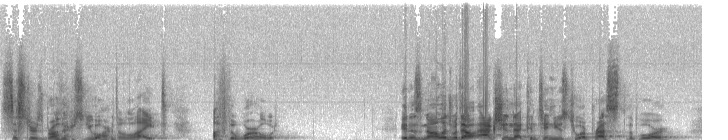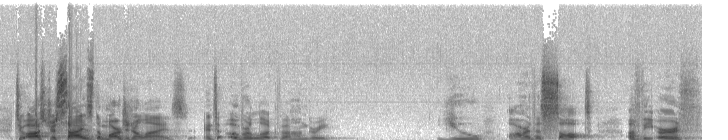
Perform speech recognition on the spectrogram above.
Sisters, brothers, you are the light of the world. It is knowledge without action that continues to oppress the poor, to ostracize the marginalized, and to overlook the hungry. You are the salt of the earth.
